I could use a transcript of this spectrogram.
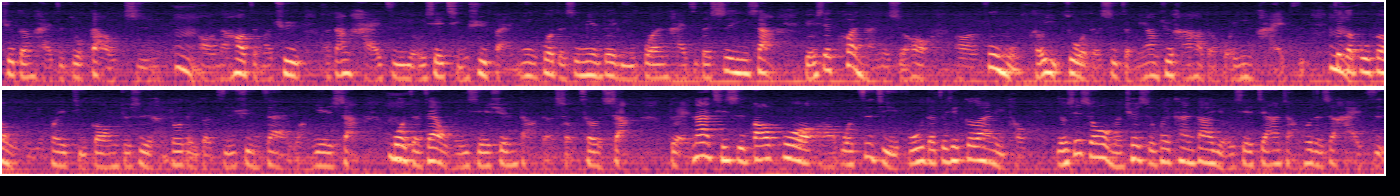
去跟孩子做告知，嗯，哦，然后怎么去，当孩子有一些情绪反应，或者是面对离婚，孩子的适应上有一些困难的时候，呃，父母可以做的是怎么样去好好的回应孩子。这个部分我们也会提供，就是很多的一个资讯在网页上，或者在我们一些宣导的手册上。对，那其实包括呃我自己服务的这些个案里头。有些时候，我们确实会看到有一些家长或者是孩子，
